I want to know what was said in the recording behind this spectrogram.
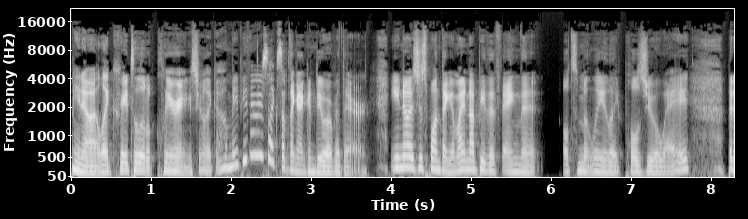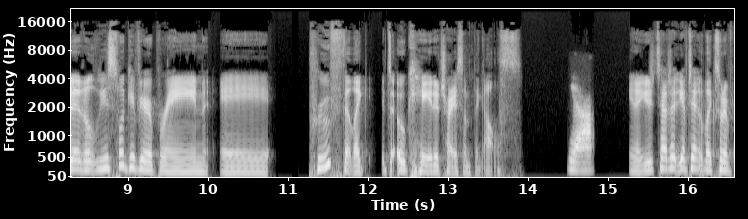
You know, it like creates a little clearing. So You're like, oh, maybe there's like something I can do over there. You know, it's just one thing. It might not be the thing that ultimately like pulls you away, but it at least will give your brain a proof that like it's okay to try something else. Yeah. You know, you just have to you have to like sort of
